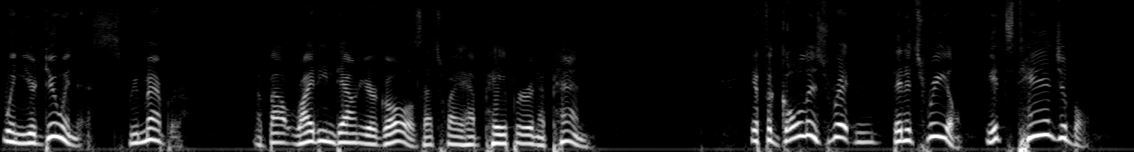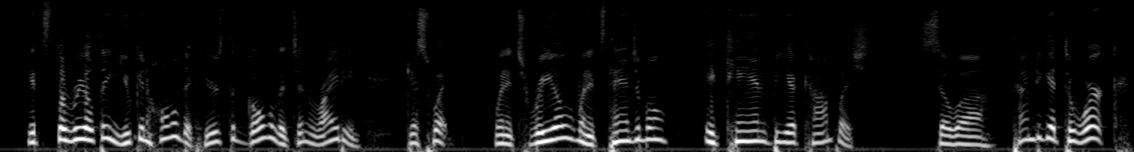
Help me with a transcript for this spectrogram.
when you're doing this, remember about writing down your goals. That's why I have paper and a pen. If a goal is written, then it's real. It's tangible. It's the real thing. You can hold it. Here's the goal. It's in writing. Guess what? When it's real, when it's tangible, it can be accomplished. So uh, it's time to get to work.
